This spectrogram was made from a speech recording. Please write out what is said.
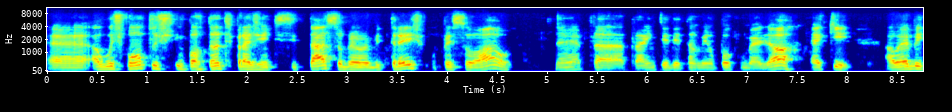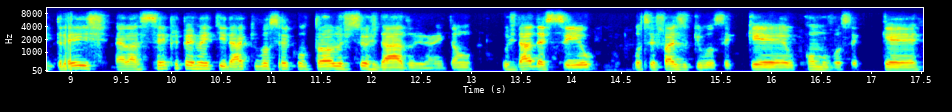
É, alguns pontos importantes para a gente citar sobre a Web3 para o pessoal, né, para entender também um pouco melhor, é que a Web3 ela sempre permitirá que você controle os seus dados. Né? Então, os dados é seu, você faz o que você quer, como você quer.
